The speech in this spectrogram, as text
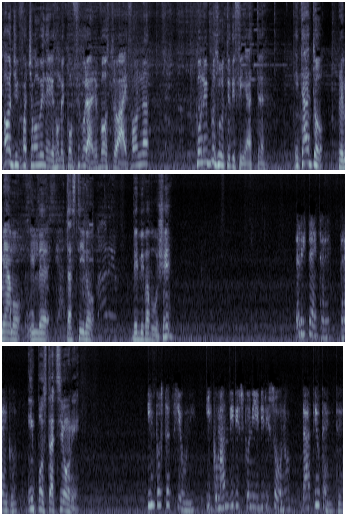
Oggi vi facciamo vedere come configurare il vostro iPhone con il Bluetooth di Fiat. Intanto premiamo il tastino del viva voce. Ripetere, prego. Impostazioni. Impostazioni. I comandi disponibili sono dati utente,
